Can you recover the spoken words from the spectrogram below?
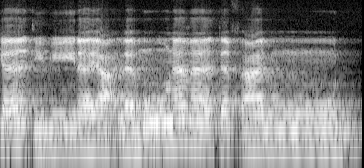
كاتبين يعلمون ما تفعلون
